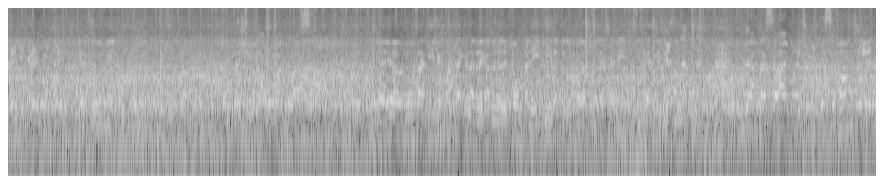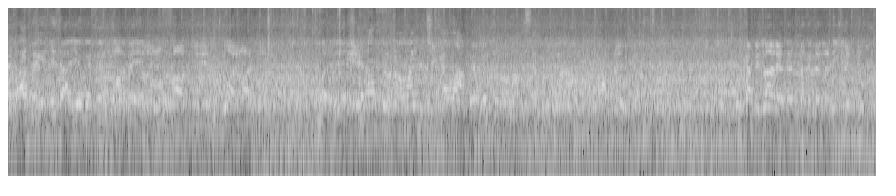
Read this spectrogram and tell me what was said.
degli grei così. che è il mito, riciclato una Cioè io ho un sacco di 50 kg per le pompe dei kg per tutta la sua casa lì. Invece che dobbiamo essere con le queste bambine Vabbè che ne sai, io questo non lo No, questo sapevo. non l'ho fatto, io. buono l'acqua. Muore, c'è vero? l'altro no ma io cercavo l'acqua io penso non la sta A brucia. Il capillare del- delle radici le brucia.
